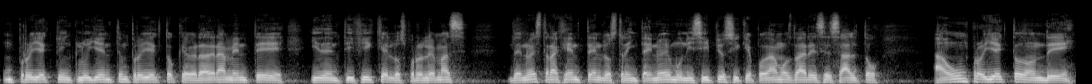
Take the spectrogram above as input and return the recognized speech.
un proyecto incluyente, un proyecto que verdaderamente identifique los problemas de nuestra gente en los 39 municipios y que podamos dar ese salto a un proyecto donde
